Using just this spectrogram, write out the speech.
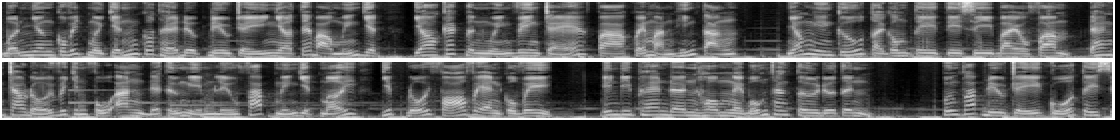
bệnh nhân Covid-19 có thể được điều trị nhờ tế bào miễn dịch do các tình nguyện viên trẻ và khỏe mạnh hiến tặng. Nhóm nghiên cứu tại công ty TC Biofarm đang trao đổi với chính phủ Anh để thử nghiệm liệu pháp miễn dịch mới giúp đối phó với nCoV. Independent hôm ngày 4 tháng 4 đưa tin, phương pháp điều trị của TC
